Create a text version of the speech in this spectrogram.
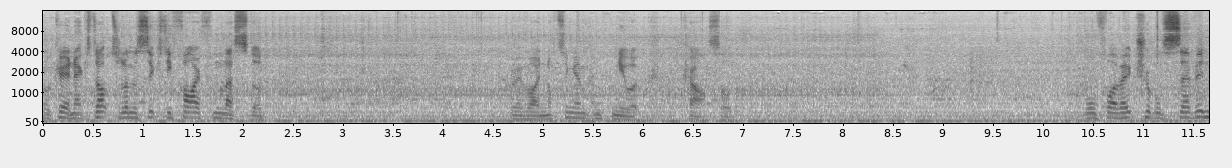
Okay, next up to number 65 from Leicester. Coming by Nottingham and Newark Castle. 158 triple seven.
